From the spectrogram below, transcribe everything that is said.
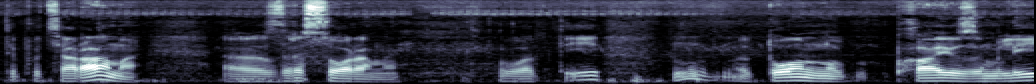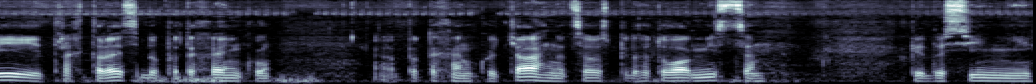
типу ця рама з ресорами. От, і ну, тонну пхаю землі, і тракторець себе потихеньку, е, потихеньку тягне. Це ось підготував місце під осінні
